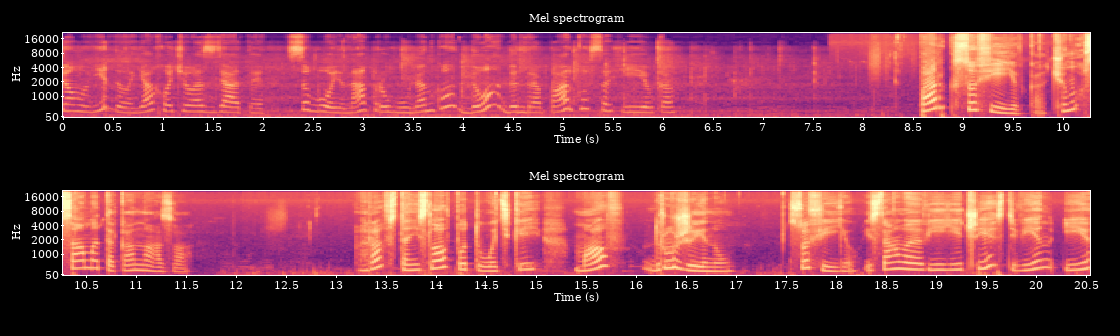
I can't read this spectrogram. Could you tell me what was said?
цьому відео я хочу вас взяти з собою на прогулянку до дендропарку Софіївка. Парк Софіївка. Чому саме така назва? Граф Станіслав Потоцький мав дружину Софію, і саме в її честь він і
